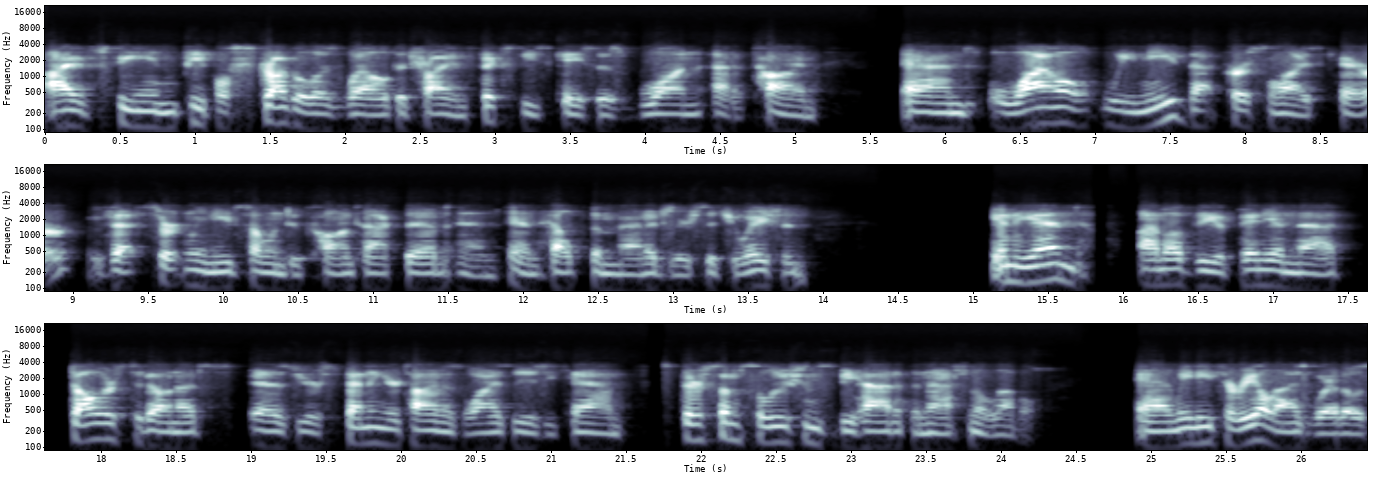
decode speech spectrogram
I've seen people struggle as well to try and fix these cases one at a time. And while we need that personalized care, vets certainly need someone to contact them and, and help them manage their situation. In the end, I'm of the opinion that dollars to donuts, as you're spending your time as wisely as you can, there's some solutions to be had at the national level. And we need to realize where those,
